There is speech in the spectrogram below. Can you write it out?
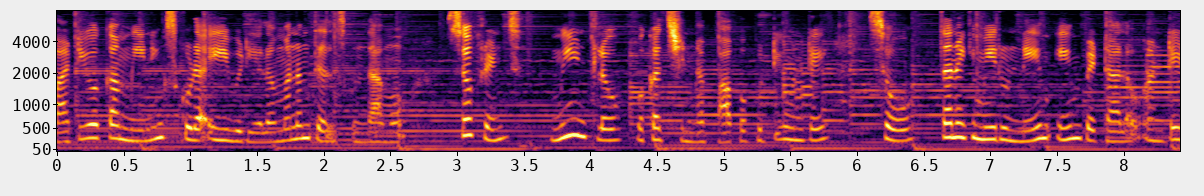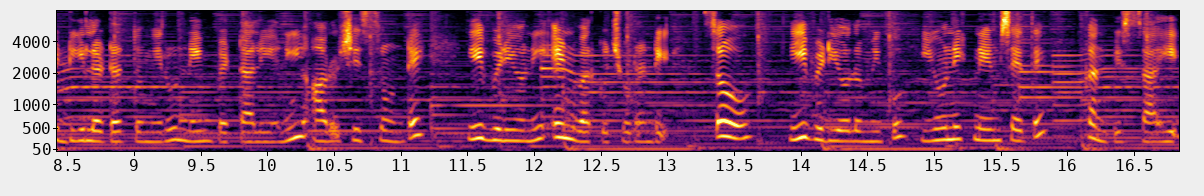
వాటి యొక్క మీనింగ్స్ కూడా ఈ వీడియోలో మనం తెలుసుకుందాము. సో ఫ్రెండ్స్ మీ ఇంట్లో ఒక చిన్న పాప పుట్టి ఉంటే సో తనకి మీరు నేమ్ ఏం పెట్టాలో అంటే డీ లెటర్తో మీరు నేమ్ పెట్టాలి అని ఆలోచిస్తూ ఉంటే ఈ వీడియోని ఎండ్ వరకు చూడండి. సో ఈ వీడియోలో మీకు యూనిక్ నేమ్స్ అయితే కనిపిస్తాయి.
